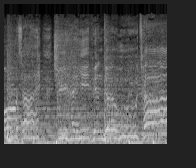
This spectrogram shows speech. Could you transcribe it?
我在漆黑一片的舞台，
